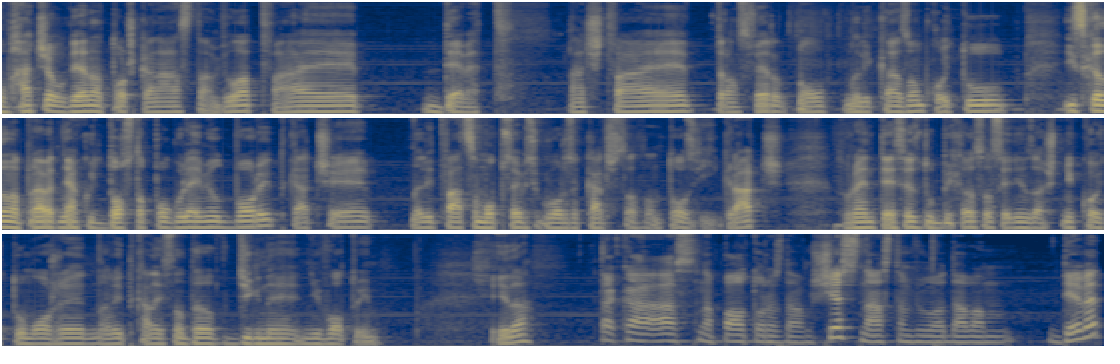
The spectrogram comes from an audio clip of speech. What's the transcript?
Обаче от гледна точка на Астан Вила това е 9. Значи това е трансфер, много, нали, казвам, който иска да направят някои доста по-големи отбори, така че нали, това само по себе си говори за качеството на този играч. Според те се здобиха с един защитник, който може нали, така наистина да вдигне нивото им. И да, Така, аз на Пау Торес давам 6, на Астан Вила давам 9,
